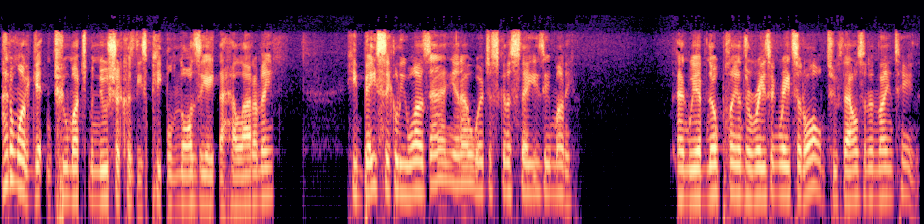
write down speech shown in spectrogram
I don't want to get in too much minutia because these people nauseate the hell out of me. He basically was, and eh, you know, we're just going to stay easy money. And we have no plans of raising rates at all in 2019,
